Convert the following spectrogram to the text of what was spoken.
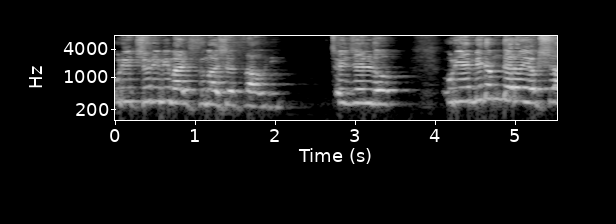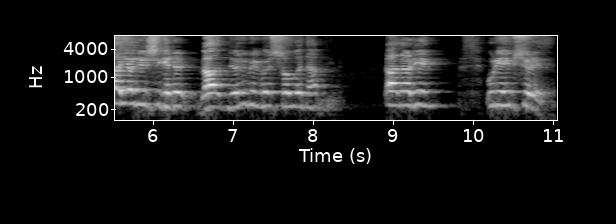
우리 주님이 말씀하셨사오니 진실로 우리의 믿음대로 역사하여 주시기를 간절히 빌고 소원합니다. 하나님 우리의 입술에서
